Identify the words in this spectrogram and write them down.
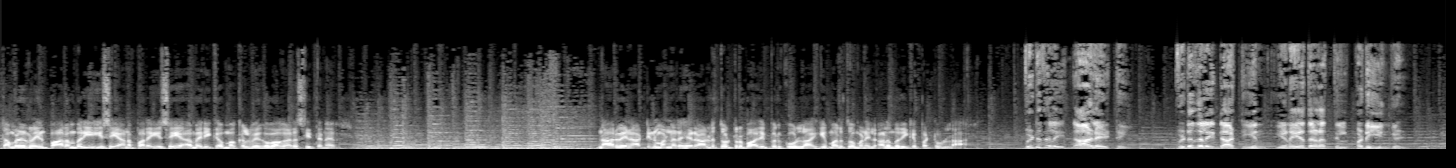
தமிழர்களின் பாரம்பரிய இசையான பறை இசையை அமெரிக்க மக்கள் வெகுவாக ரசித்தனர். நார்வே நாட்டின் மன்னர் ஹெரால்டு தொற்று பாதிப்பிற்கு உள்ளாகி மருத்துவமனையில் அனுமதிக்கப்பட்டுள்ளார். விடுதலை நாளேட்டை விடுதலை டாட் இணையதளத்தில் படியுங்கள்.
